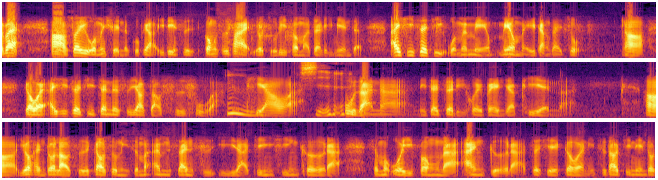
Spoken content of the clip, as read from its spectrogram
不对？啊，所以我们选的股票一定是公司派有主力筹码在里面的。IC 设计我们没有没有每一档在做啊，各位，IC 设计真的是要找师傅啊，嗯挑啊，是，不然呐、你在这里会被人家骗了。啊，有很多老师告诉你什么 M 三十一啦、金星科啦、什么威风啦、安格啦这些，各位你知道今天都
